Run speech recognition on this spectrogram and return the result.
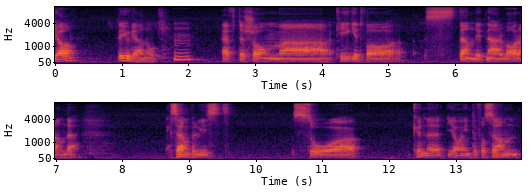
Ja, det gjorde jag nog. Eftersom uh, kriget var ständigt närvarande. Exempelvis så kunde jag inte få sömn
